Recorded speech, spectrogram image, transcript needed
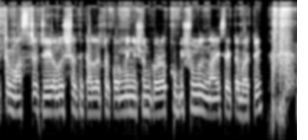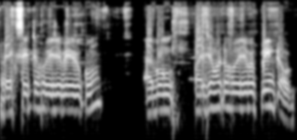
একটা মাস্টার্ড ইয়েলোর সাথে কালারটা কম্বিনেশন করা, খুবই সুন্দর নাইস একটা বাটিক ব্যাক সাইডটা হয়ে যাবে এরকম, এবং পায়জামাটা হয়ে যাবে প্রিন্ট আউট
